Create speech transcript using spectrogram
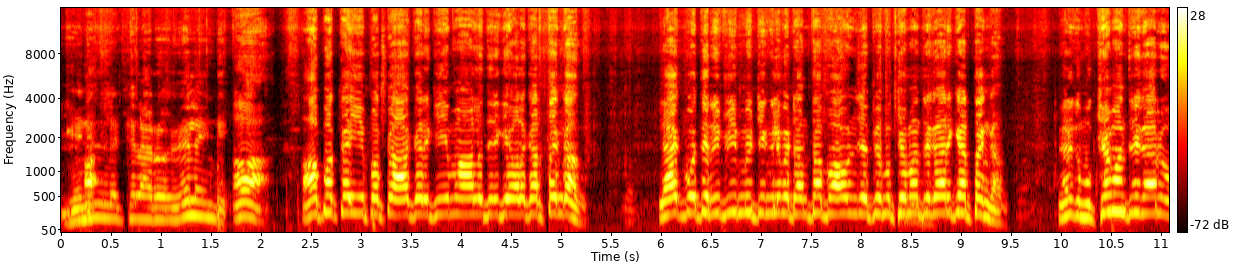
ఎనిమిది లక్షల అరవై వేలు అయింది. ఆ పక్క ఈ పక్క ఆఖరికి ఈ మాలు తిరిగే వాళ్ళకి అర్థం కాదు. లేకపోతే రివ్యూ మీటింగ్లు పెట్టి అంతా బాగుంది చెప్పి ముఖ్యమంత్రి గారికి అర్థం కాదు. కనుక ముఖ్యమంత్రి గారు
